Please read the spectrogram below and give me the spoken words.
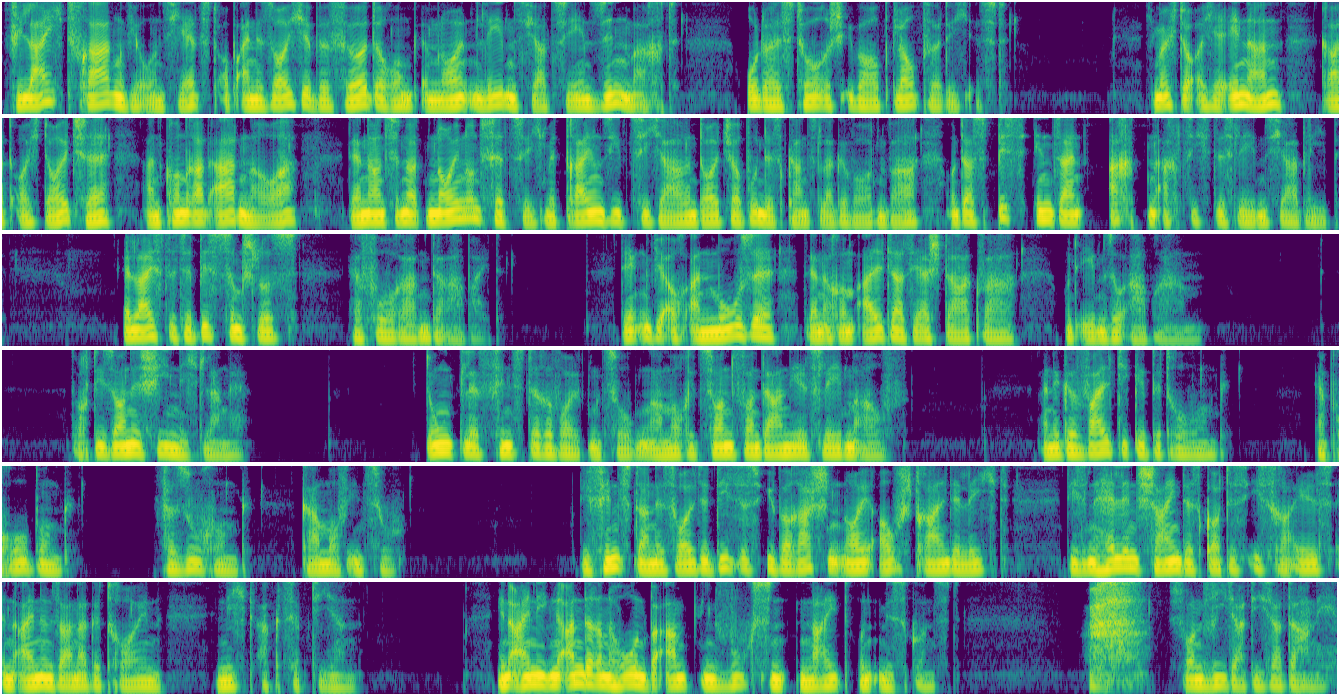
Vielleicht fragen wir uns jetzt, ob eine solche Beförderung im neunten Lebensjahrzehnt Sinn macht oder historisch überhaupt glaubwürdig ist. Ich möchte euch erinnern, gerade euch Deutsche, an Konrad Adenauer, der 1949 mit 73 Jahren deutscher Bundeskanzler geworden war und das bis in sein 88. Lebensjahr blieb. Er leistete bis zum Schluss hervorragende Arbeit. Denken wir auch an Mose, der noch im Alter sehr stark war, und ebenso Abraham. Doch die Sonne schien nicht lange. Dunkle, finstere Wolken zogen am Horizont von Daniels Leben auf. Eine gewaltige Bedrohung, Erprobung, Versuchung kam auf ihn zu. Die Finsternis wollte dieses überraschend neu aufstrahlende Licht, diesen hellen Schein des Gottes Israels in einem seiner Getreuen, nicht akzeptieren. In einigen anderen hohen Beamten wuchsen Neid und Missgunst. Ach, schon wieder dieser Daniel.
